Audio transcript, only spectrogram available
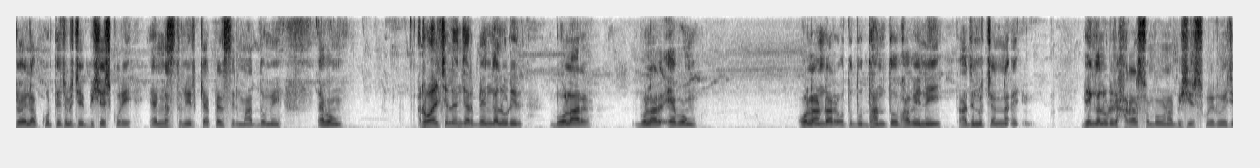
জয়লাভ করতে চলেছে, বিশেষ করে এম এস ধোনির ক্যাপ্টেন্সির মাধ্যমে এবং রয়্যাল চ্যালেঞ্জার বেঙ্গালুরের বোলার বোলার এবং অলরাউন্ডার অত দুর্দান্তভাবে নেই, তার জন্য চেন্নাই বেঙ্গালুরের হারার সম্ভাবনা বিশেষ করে রয়েছে।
